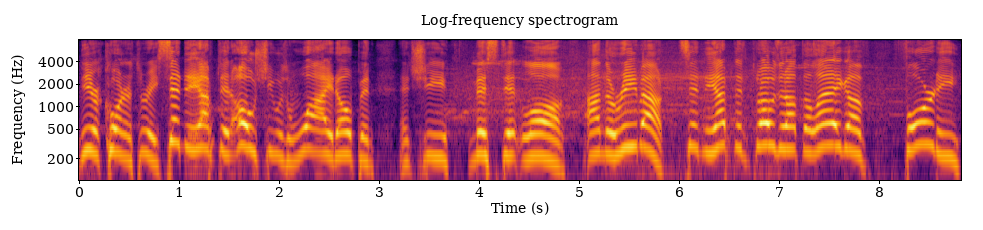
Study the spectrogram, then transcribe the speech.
Near corner three. Sydney Upton. Oh, she was wide open and she missed it long. On the rebound, Sydney Upton throws it off the leg of Forsythe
